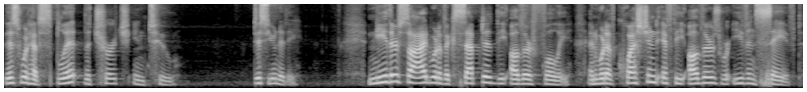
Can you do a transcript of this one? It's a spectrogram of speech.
this would have split the church in two disunity. Neither side would have accepted the other fully and would have questioned if the others were even saved.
